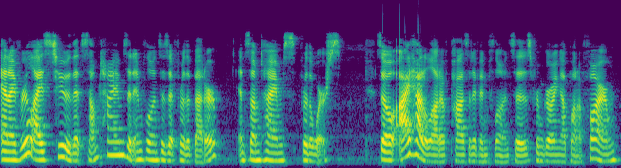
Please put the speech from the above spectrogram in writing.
And I've realized too that sometimes it influences it for the better and sometimes for the worse. So I had a lot of positive influences from growing up on a farm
